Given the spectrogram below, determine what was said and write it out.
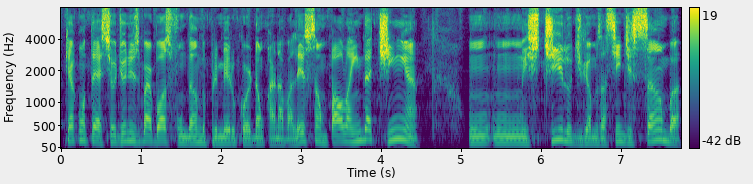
o que acontece? O Dionísio Barbosa fundando o primeiro cordão carnavalesco, São Paulo ainda tinha um, um estilo, digamos assim, de samba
